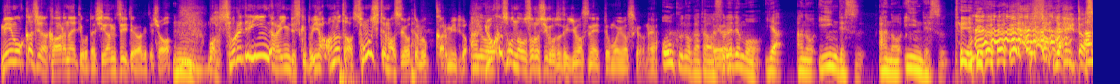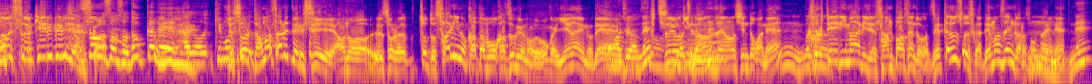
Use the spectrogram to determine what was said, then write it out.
名目価値が変わらないってことはしがみついてるわけでしょ、うん、まあそれでいいならいいんですけどいやあなたは損してますよって僕から見ると。よくそんな恐ろしいことできますねって思いますけどね。多くの方はそれでも、えー、いやあのいいんですあのいいんですっていう。いや損失受け入れてるじゃないですか。そうそうそうどっかで あの気持ち。それ騙されてるしあのそれちょっと詐欺の片棒を担ぐようなこと僕は言えないのでもちろんね。普通預金の安全安心とかね、うん、確定利回りで3%とか絶対嘘ですから出ませんからそんなにね、うん、ね。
